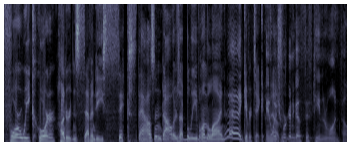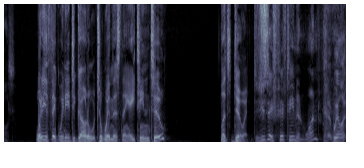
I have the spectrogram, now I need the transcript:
Four week quarter, hundred and seventy six thousand dollars, I believe, on the line, eh, give or take a in which we're going to go 15 and 1, fellas. What do you think we need to go to to win this thing? 18 and 2? Let's do it. Did you say 15 and one? We only,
